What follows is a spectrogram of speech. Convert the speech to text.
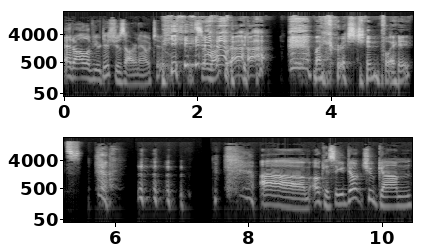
and all of your dishes are now too. It's so lovely. My Christian plates. Um, okay, so you don't chew gum.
